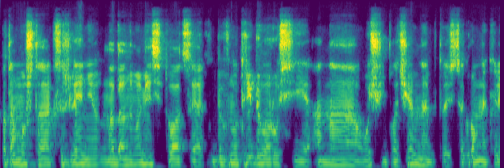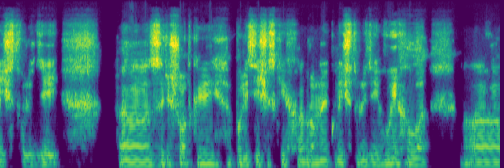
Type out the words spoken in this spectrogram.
Потому что, к сожалению, на данный момент ситуация внутри Белоруссии, она очень плачевная, то есть огромное количество людей э, за решеткой политических огромное количество людей выехало, э,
